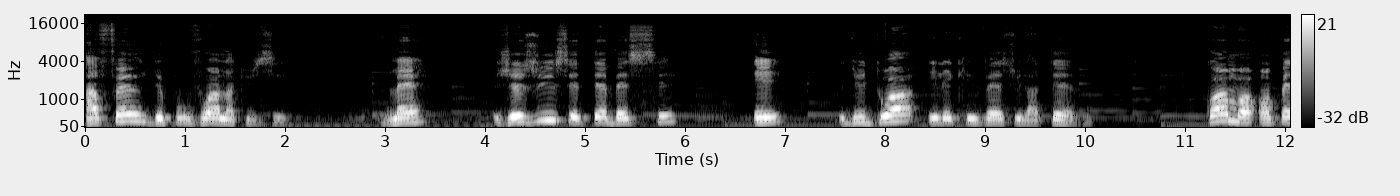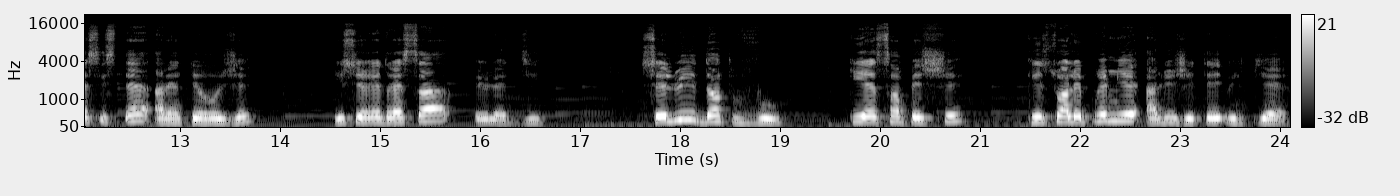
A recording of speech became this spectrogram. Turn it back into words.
afin de pouvoir l'accuser. Mais Jésus s'était baissé et du doigt il écrivait sur la terre. Comme on persistait à l'interroger, il se redressa et leur dit, Celui d'entre vous qui est sans péché, qu'il soit le premier à lui jeter une pierre.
